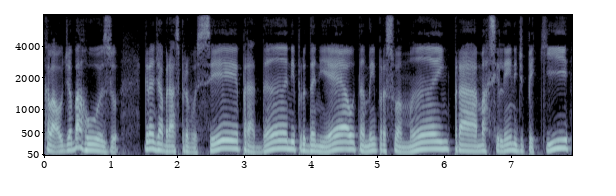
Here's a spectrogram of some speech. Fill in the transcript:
Cláudia Barroso. Grande abraço para você, para Dani, para o Daniel, também para sua mãe, para Marcilene de Pequi.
